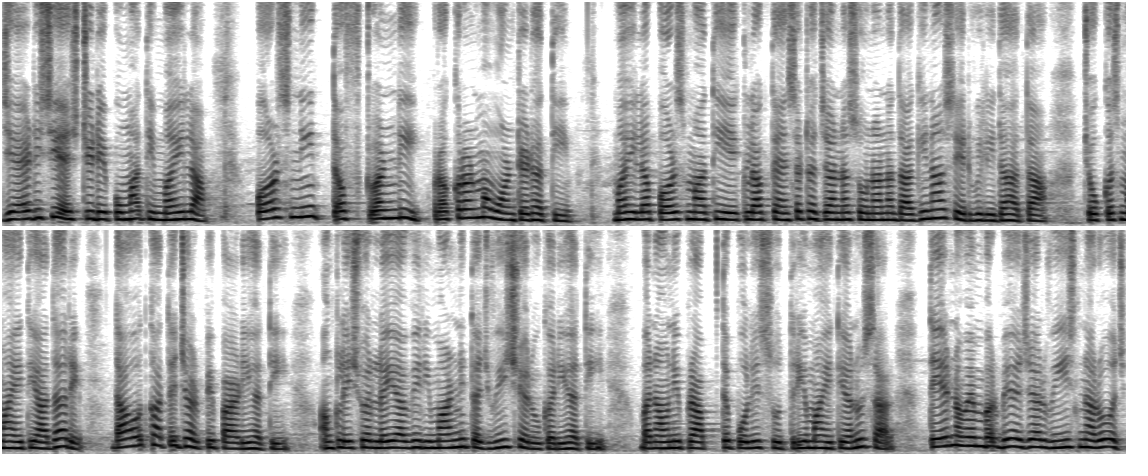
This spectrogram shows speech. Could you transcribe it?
જેઆઈડીસી એસટી ડેપોમાંથી મહિલા પર્સની તફટંડી પ્રકરણમાં વોન્ટેડ હતી. મહિલા પર્સમાંથી એક લાખ ત્રેસઠ હજારના સોનાના દાગીના શેરવી લીધા હતા. ચોક્કસ માહિતી આધારે દાહોદ ખાતે ઝડપી પાડી હતી. અંકલેશ્વર લઈ આવી રિમાન્ડની તજવીજ શરૂ કરી હતી. બનાવની પ્રાપ્ત પોલીસ સૂત્રીય માહિતી અનુસાર, તેર નવેમ્બર બે હજાર વીસના રોજ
